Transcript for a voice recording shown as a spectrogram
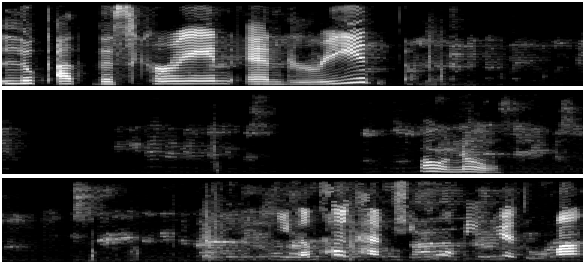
look at the screen and read? Oh no. 你能看看屏幕并阅读吗？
